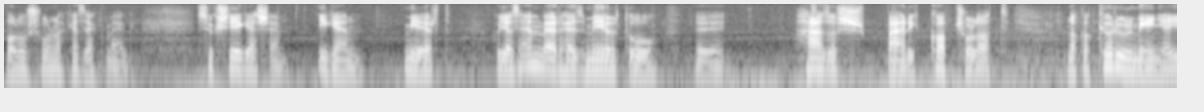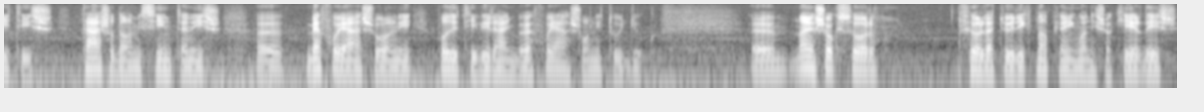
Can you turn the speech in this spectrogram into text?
valósulnak ezek meg. Szükségesen? Igen. Miért? Hogy az emberhez méltó házaspári kapcsolatnak a körülményeit is társadalmi szinten is befolyásolni, pozitív irányba befolyásolni tudjuk. Nagyon sokszor fölvetődik napjainkban is a kérdés,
